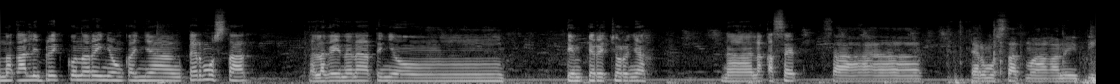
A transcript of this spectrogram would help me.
nakalibrate ko na rin yung kanyang thermostat. Nalagay na natin yung temperature niya na nakaset sa thermostat mga kanoypi.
